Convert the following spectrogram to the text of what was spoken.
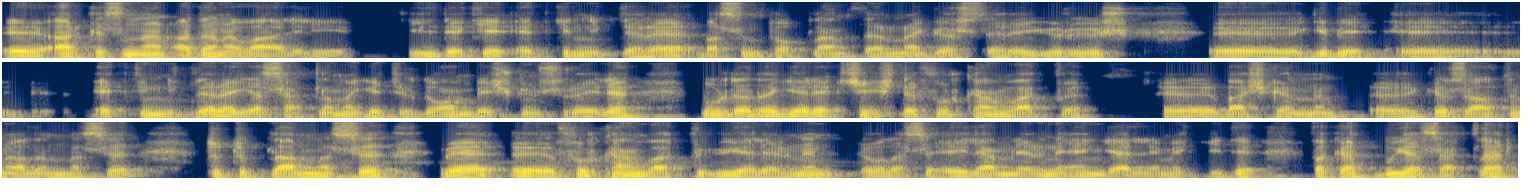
E, arkasından Adana Valiliği ildeki etkinliklere, basın toplantılarına, gösteri, yürüyüş, e, gibi e, etkinliklere yasaklama getirdi 15 gün süreyle. Burada da gerekçe işte Furkan Vakfı başkanının e, gözaltına alınması, tutuklanması ve e, Furkan Vakfı üyelerinin olası eylemlerini engellemek idi. Fakat bu yasaklar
